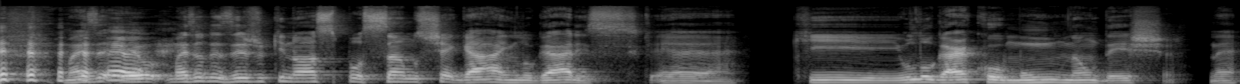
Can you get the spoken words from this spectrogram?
mas, é. Eu, mas eu desejo que nós possamos chegar em lugares é, que o lugar comum não deixa né?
